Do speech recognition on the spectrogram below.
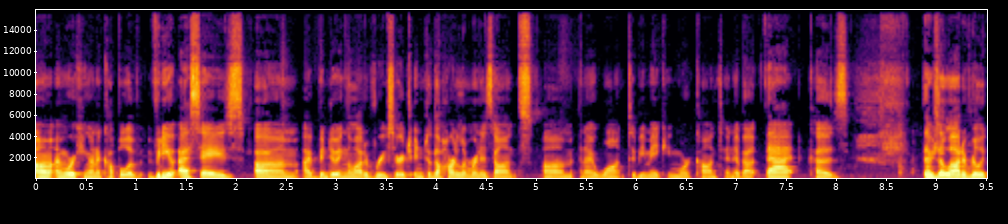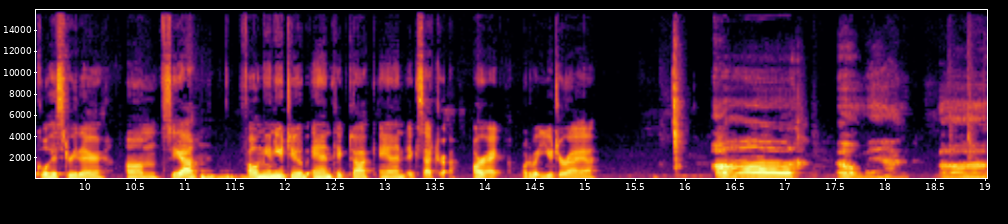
Um, I'm working on a couple of video essays. Um, I've been doing a lot of research into the Harlem Renaissance, um, and I want to be making more content about that because there's a lot of really cool history there. Um, so yeah, follow me on YouTube and TikTok and etc. All right, what about you, Jhariah? Uh, oh man. Uh,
